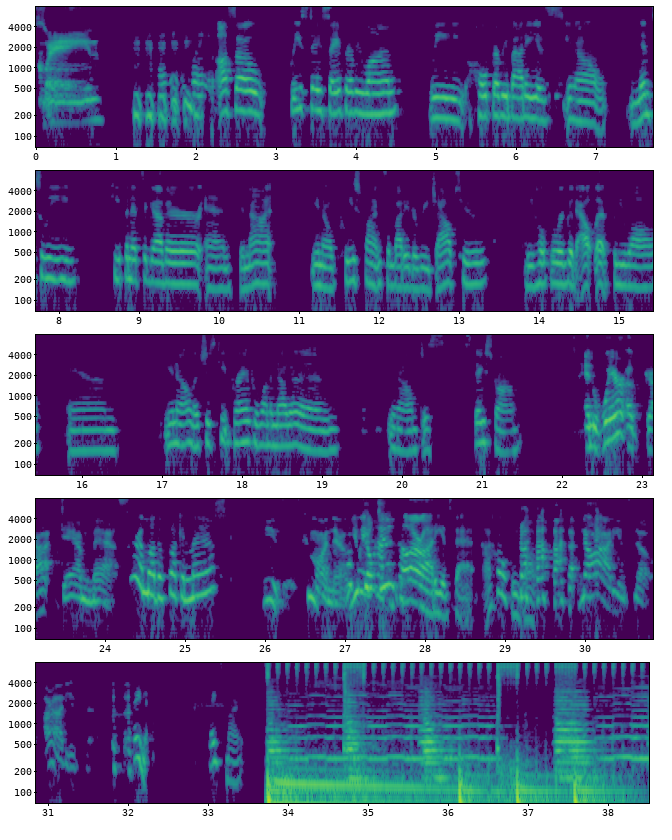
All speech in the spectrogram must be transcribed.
Queen. Queen. Queen. Also, please stay safe, everyone. We hope everybody is, you know, mentally keeping it together. And if you're not, you know, please find somebody to reach out to. We hope we're a good outlet for you all. And, you know, let's just keep praying for one another and, you know, just stay strong. and wear a goddamn mask. Wear a motherfucking mask. Jesus, come on now. You we can don't have to tell our audience that. I hope we don't. no, our audience know. Our audience know. they know. They smart.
